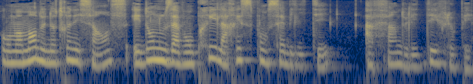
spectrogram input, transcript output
au moment de notre naissance et dont nous avons pris la responsabilité afin de les développer.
